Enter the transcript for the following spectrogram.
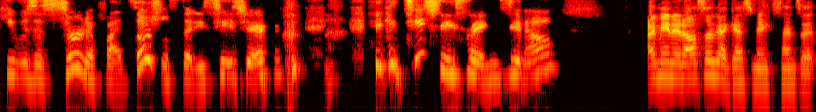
he was a certified social studies teacher. he could teach these things, you know. I mean, it also, I guess, makes sense that,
